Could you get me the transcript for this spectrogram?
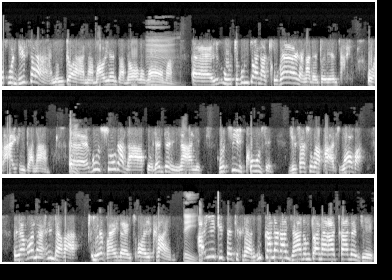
ufundisa nomntwana mawuyenza lokho ngoba Mm. eh uthi kumntwana achubeka ngalento yenzayo alright mntwanami eh kusuka lapho lento eyincane kuthi ikhuze zisasuka phansi ngoba uyabona indaba ye-violence or i-crime ayikho i-petty crime. Kuqala kanjani umntwana aqale nje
